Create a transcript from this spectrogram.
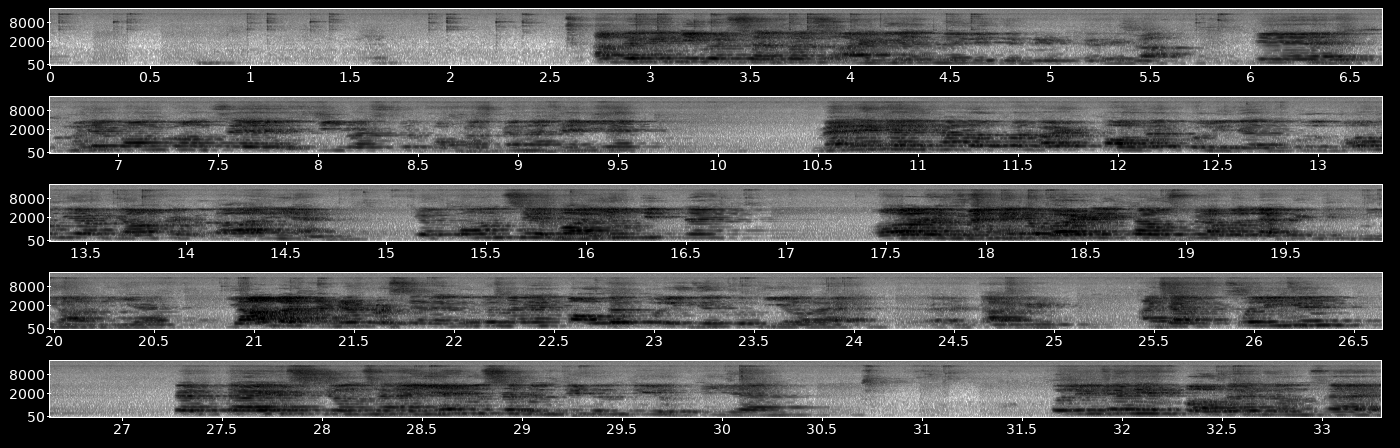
अब देखें कीवर्ड सर्फर्स आइडियाज़ मेरे लिए जनरेट करेगा। कि मुझे कौन कौन से कीवर्ड्स पे फोकस करना चाहिए। मैंने क्या लिखा था ऊपर? वर्ड पाउडर कोलिजन वो मुझे अब यहाँ पे बता रही हैं कि कौन से वॉल्यूम कितने और मैंने जो वर्ड लिखा उसमें अवल लैपिंग कितनी आ रही है। यहाँ पर 100% है, क्योंकि मैंने पाउडर कोलिजन को दिया हुआ है टारगेट अच्छा कोलिजन पेप्टाइड्स जो है ना, ये मुझसे मिलती जुलती होती है। कोलिजन इन पाउडर जो है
